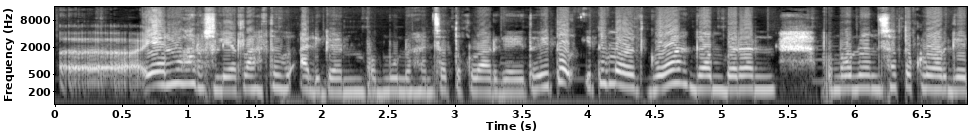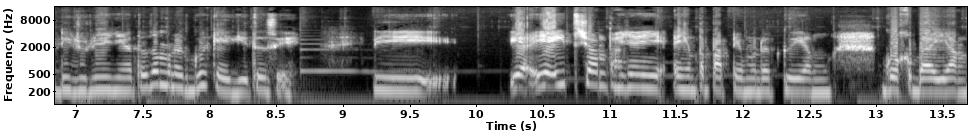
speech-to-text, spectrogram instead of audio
uh, ya lu harus lihatlah tuh adegan pembunuhan satu keluarga itu. Itu itu menurut gue gambaran pembunuhan satu keluarga di dunia nyata tuh menurut gue kayak gitu sih. Di ya ya itu contohnya yang tepat yang menurut gue yang gue kebayang.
